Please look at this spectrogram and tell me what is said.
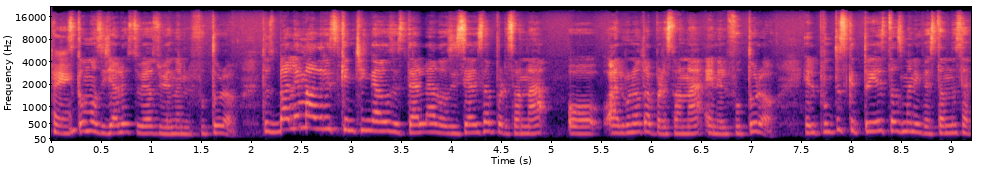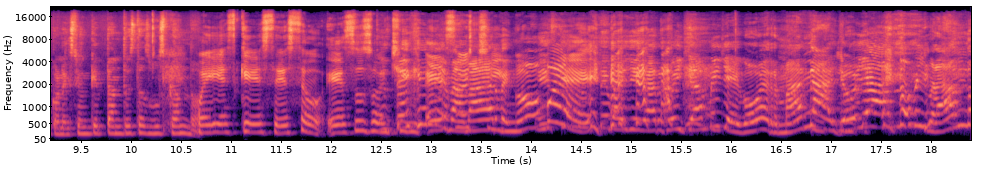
Sí. Es como si ya lo estuvieras viviendo en el futuro. Entonces, vale madres quién chingados esté al lado, si sea esa persona o alguna otra persona en el futuro. El punto es que tú ya estás manifestando esa conexión que tanto estás buscando. Güey, es que es eso, eso son ching eso es chingón, es que güey. no te va a llegar, güey, ya me llegó, hermana. Yo ya ando vibrando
